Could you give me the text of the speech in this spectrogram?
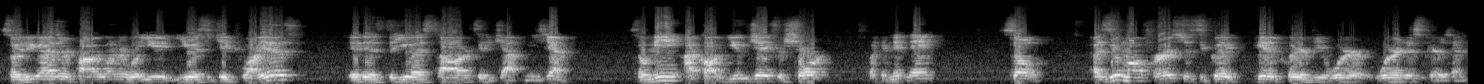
So you guys are probably wondering what USD JPY is. It is the US dollar to the Japanese yen. So me, I call UJ for short, like a nickname. So I zoom out first just to get a clear view where, where this appears in.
